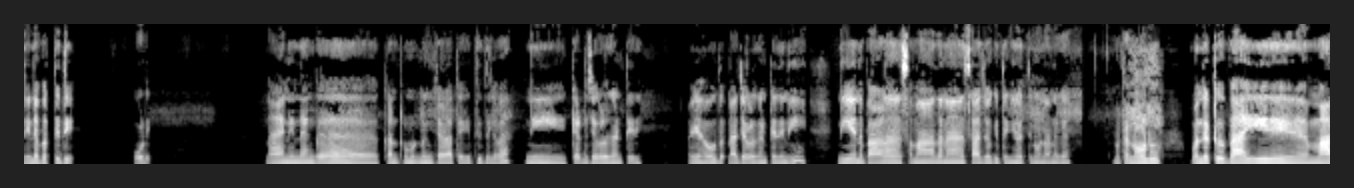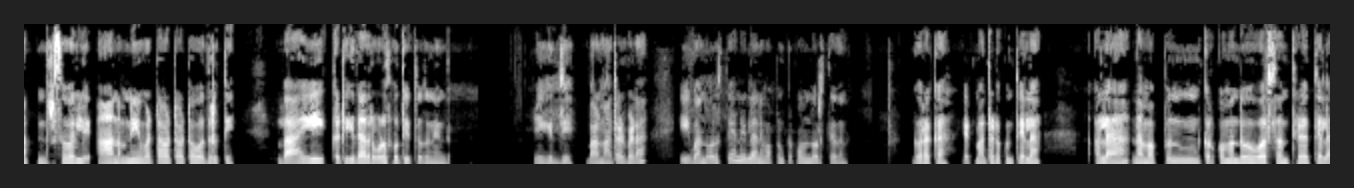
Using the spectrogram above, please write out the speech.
ನೀನೇ ಬರ್ತಿದ್ದಿ. ಓಡಿ. ನಾ ನಿನ್ನಂಗ ಕಂಟ್ರೋಲ್ ಮಾಡಿ ಜಗಳ ತೆಗಿತಿದ್ದಿಲ್ವ ನೀ ಕೆಟ್ಟ ಜಗಳ ಗಂಟೇದಿ ಅಯ್ಯ, ಹೌದು. ನಾ ಜಗಳ ಗಂಟೇದೀನಿ ನೀ ಏನು ಬಾ ಸಮಾಧಾನ ಸಾಜೋಗಿದ್ದಂಗೆ ಹೇಳ್ತೀನಿ ನನಗೆ? ಮತ್ತೆ ನೋಡು, ಒಂದಿಟ್ಟು ಬಾಯಿ ಮಾತು ನಿಲ್ಸವಲ್ಲಿ. ಆ ನಮ್ಮಿ ವಟ ವಟ ವಟ ಒದರ್ತಿ. ಬಾಯಿ ಕಟ್ಟಿಗೆದಾದ್ರೆ ಒಳಗೆ ಹೋತಿತ್ತದ ನಿಂದು. ಈಗಿದ್ದಿ ಬಾ, ಮಾತಾಡಬೇಡ. ಈಗ ಬಂದು ಒರೆಸ್ತೇನಿಲ್ಲ. ನಿಮ್ಮ ಅಪ್ಪನ ಕರ್ಕೊಂಡು ಒರೆಸ್ತೇವೆ ಗೊರಕ್ಕ ಯಾಕೆ ಮಾತಾಡ್ಕೊಂತಿಲ್ಲ ಅಲ್ಲ ನಮ್ಮ ಅಪ್ಪನ ಕರ್ಕೊಂಬಂದು ವರ್ಷ ಅಂತ ಹೇಳ್ತಿಲ್ಲ.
